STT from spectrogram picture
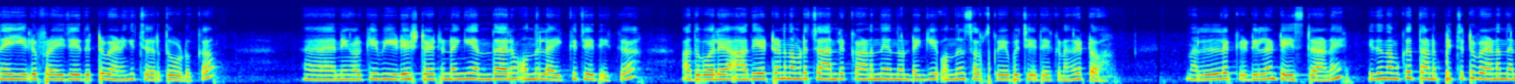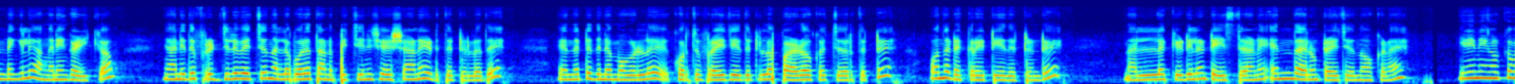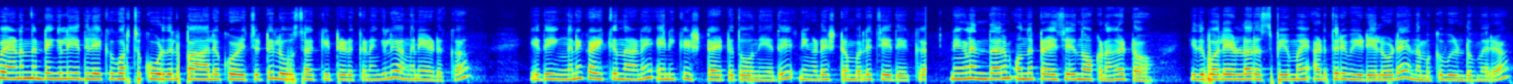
നെയ്യിൽ ഫ്രൈ ചെയ്തിട്ട് വേണമെങ്കിൽ ചേർത്ത് കൊടുക്കാം. നിങ്ങൾക്ക് ഈ വീഡിയോ ഇഷ്ടമായിട്ടുണ്ടെങ്കിൽ എന്തായാലും ഒന്ന് ലൈക്ക് ചെയ്തേക്കുക. അതുപോലെ ആദ്യമായിട്ടാണ് നമ്മുടെ ചാനൽ കാണുന്നതെന്നുണ്ടെങ്കിൽ ഒന്ന് സബ്സ്ക്രൈബ് ചെയ്തേക്കണം കേട്ടോ. നല്ല കിടിലൻ ടേസ്റ്റാണ് ഇത് നമുക്ക് തണുപ്പിച്ചിട്ട് വേണമെന്നുണ്ടെങ്കിൽ അങ്ങനെയും കഴിക്കാം. ഞാനിത് ഫ്രിഡ്ജിൽ വെച്ച് നല്ലപോലെ തണുപ്പിച്ചതിന് ശേഷമാണ് എടുത്തിട്ടുള്ളത്. എന്നിട്ട് ഇതിന്റെ മുകളിൽ കുറച്ച് ഫ്രൈ ചെയ്തിട്ടുള്ള പഴമൊക്കെ ചേർത്തിട്ട് ഒന്ന് ഡെക്കറേറ്റ് ചെയ്തിട്ടുണ്ട്. നല്ല കിടിലൻ ടേസ്റ്റാണ് എന്തായാലും ട്രൈ ചെയ്ത് നോക്കണേ. ഇനി നിങ്ങൾക്ക് വേണമെന്നുണ്ടെങ്കിൽ ഇതിലേക്ക് കുറച്ച് കൂടുതൽ പാലൊക്കെ ഒഴിച്ചിട്ട് ലൂസാക്കിയിട്ട് എടുക്കണമെങ്കിൽ അങ്ങനെ എടുക്കാം. ഇത് ഇങ്ങനെ കഴിക്കുന്നതാണ് എനിക്ക് ഇഷ്ടമായിട്ട് തോന്നിയത്. നിങ്ങളുടെ ഇഷ്ടം പോലെ ചെയ്തേക്കുക നിങ്ങൾ എന്തായാലും ഒന്ന് ട്രൈ ചെയ്ത് നോക്കണം കേട്ടോ. ഇതുപോലെയുള്ള റെസിപ്പിയുമായി അടുത്തൊരു വീഡിയോയിലൂടെ നമുക്ക് വീണ്ടും വരാം.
